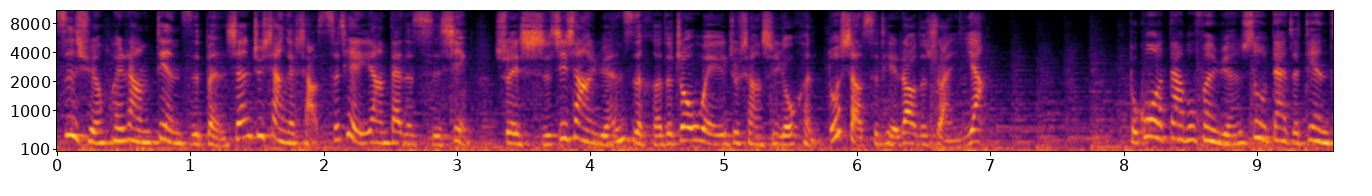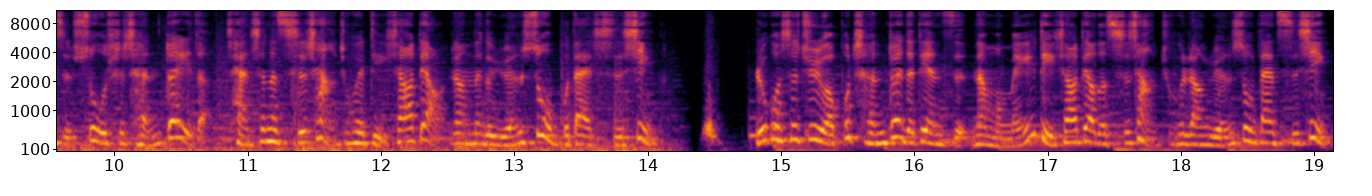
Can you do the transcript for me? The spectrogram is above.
自旋会让电子本身就像个小磁铁一样带着磁性，所以实际上原子核的周围就像是有很多小磁铁绕着转一样。不过，大部分元素带着电子数是成对的，产生的磁场就会抵消掉，让那个元素不带磁性。如果是具有不成对的电子，那么没抵消掉的磁场就会让元素带磁性，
